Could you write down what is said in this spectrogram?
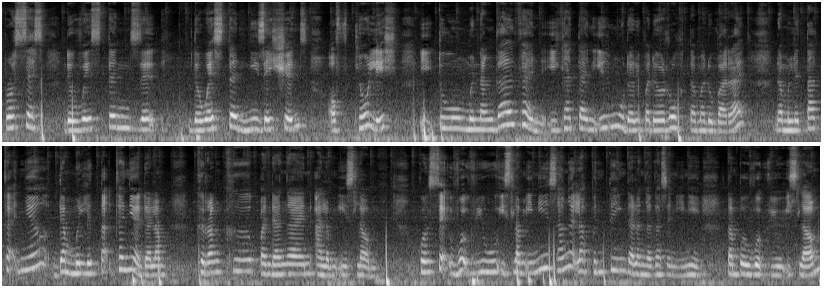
proses the western the westernizations of knowledge iaitu menanggalkan ikatan ilmu daripada roh tamadun barat dan meletakkannya dan meletakkannya dalam kerangka pandangan alam Islam. Konsep worldview Islam ini sangatlah penting dalam gagasan ini. Tanpa worldview Islam,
